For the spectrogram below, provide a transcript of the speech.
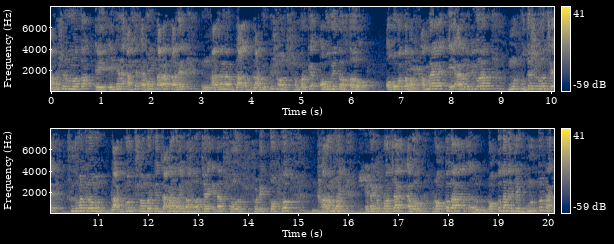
মানুষের মতো এখানে আসেন এবং তারা তাদের না জানা ব্লাড গ্রুপটি সম্পর্কে অবগত অবগত হন। আমরা এই আয়োজনটি করার মূল উদ্দেশ্য হচ্ছে শুধুমাত্র ব্লাড গ্রুপ সম্পর্কে জানা নয়, বা হচ্ছে এটা সঠিক তথ্য ধারণ নয়, এটাকে প্রচার এবং রক্তদান রক্তদানের যে গুরুত্বটা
